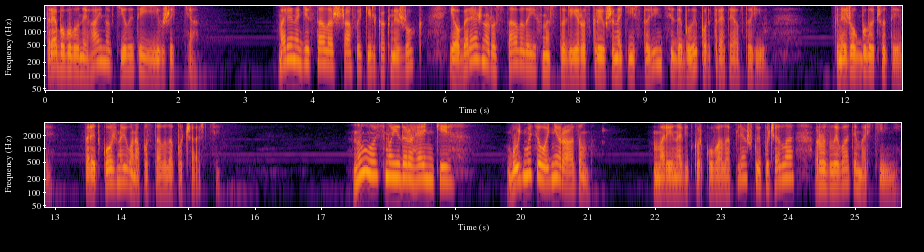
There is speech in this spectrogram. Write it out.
Треба було негайно втілити її в життя. Марина дістала з шафи кілька книжок і обережно розставила їх на столі, розкривши на тій сторінці, де були портрети авторів. Книжок було чотири. Перед кожною вона поставила по чарці. Ну, ось, мої дорогенькі, будьмо сьогодні разом. Марина відкоркувала пляшку і почала розливати Мартіні.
